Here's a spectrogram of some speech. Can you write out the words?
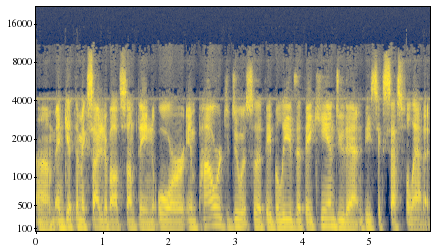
um, and get them excited about something or empowered to do it so that they believe that they can do that and be successful at it.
